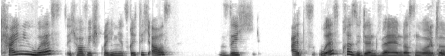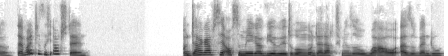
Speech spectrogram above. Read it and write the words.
Kanye West, ich hoffe, ich spreche ihn jetzt richtig aus, sich als US-Präsident wählen lassen Ja, wollte. Der wollte sich aufstellen. Und da gab es ja auch so mega Wirbel drum. Und da dachte ich mir so, wow, also wenn du,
